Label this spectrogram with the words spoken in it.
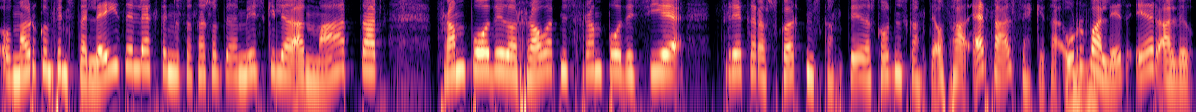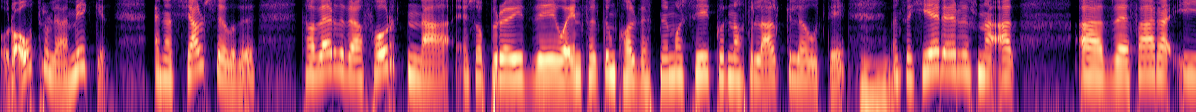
og mörgum finnst það leiðinlegt þess að það er svolítið að miskilja að matar frambóðið og ráefnisframbóðið sé frekar af skörnum skamti eða skórnum skamti og það er það alls ekki. Það úrvalið er alveg ótrúlega mikið en að sjálfsögðu þá verðum við að fórna eins og brauði og einföldum kolvetnum og sigur náttúrulega algjörlega úti. Mm -hmm. Hér erum við svona að að fara í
